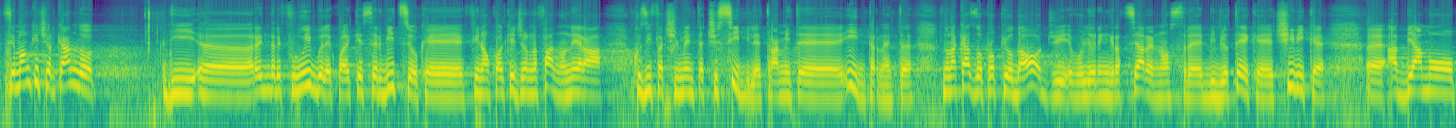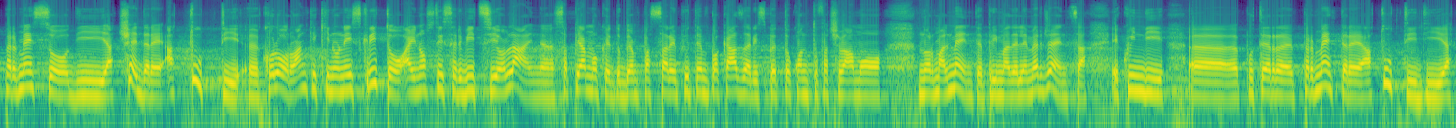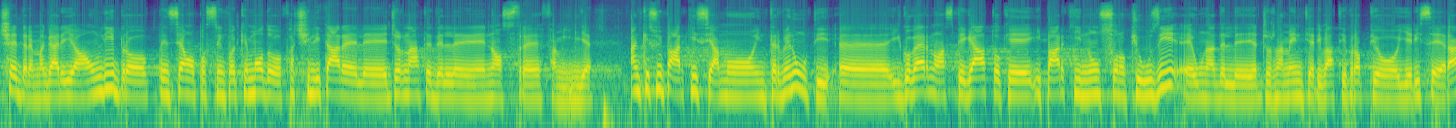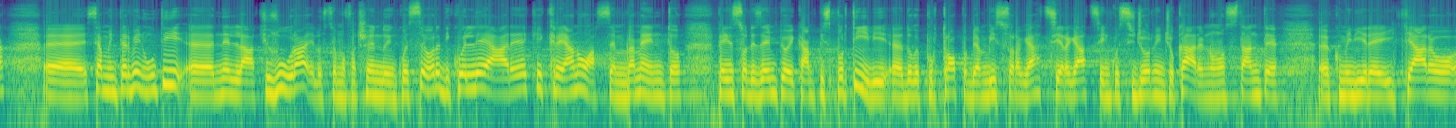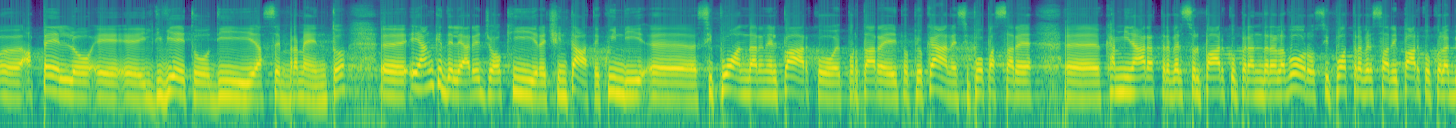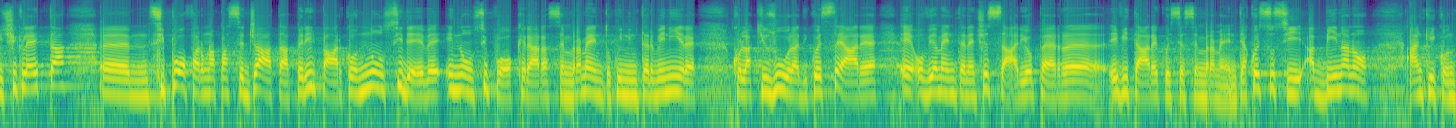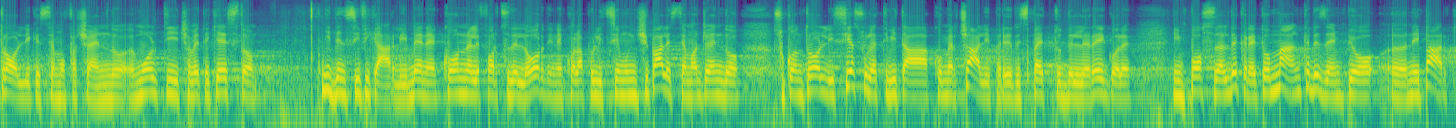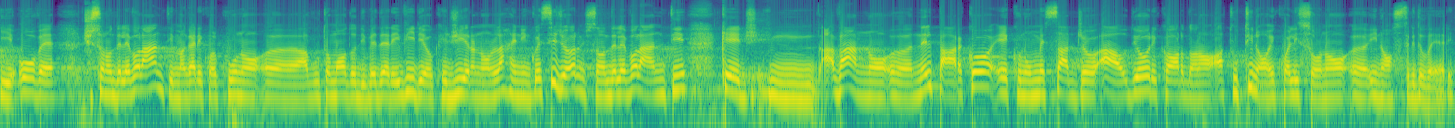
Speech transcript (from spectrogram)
Stiamo anche cercando di eh, rendere fruibile qualche servizio che fino a qualche giorno fa non era così facilmente accessibile tramite internet. Non a caso proprio da oggi, e voglio ringraziare le nostre biblioteche civiche, eh, abbiamo permesso di accedere a tutti eh, coloro, anche chi non è iscritto, ai nostri servizi online. Sappiamo che dobbiamo passare più tempo a casa rispetto a quanto facevamo normalmente prima dell'emergenza e quindi eh, poter permettere a tutti di accedere magari a un libro pensiamo possa in qualche qualche modo facilitare le giornate delle nostre famiglie. Anche sui parchi siamo intervenuti, eh, il governo ha spiegato che i parchi non sono chiusi, è uno degli aggiornamenti arrivati proprio ieri sera, eh, siamo intervenuti eh, nella chiusura, e lo stiamo facendo in queste ore, di quelle aree che creano assembramento, penso ad esempio ai campi sportivi eh, dove purtroppo abbiamo visto ragazzi e ragazze in questi giorni giocare nonostante eh, dire, il chiaro eh, appello e, e, il divieto di assembramento e anche delle aree giochi recintate, quindi si può andare nel parco e portare il proprio cane, si può passare, eh, camminare attraverso il parco per andare a lavoro, si può attraversare il parco con la bicicletta, ehm, si può fare una passeggiata per il parco, non si deve e non si può creare assembramento, quindi intervenire con la chiusura di queste aree è ovviamente necessario per eh, evitare questi assembramenti. A questo si abbinano anche i controlli che stiamo facendo. Molti ci avete chiesto di densificarli. Bene, con le forze dell'ordine, con la polizia municipale stiamo agendo su controlli sia sulle attività commerciali per il rispetto delle regole imposte dal decreto, ma anche ad esempio eh, nei parchi dove ci sono delle volanti, magari qualcuno eh, ha avuto modo di vedere i video che girano online in questi giorni, ci sono delle volanti che mh, vanno eh, nel parco e con un messaggio audio ricordano a tutti noi quali sono eh, i nostri doveri.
